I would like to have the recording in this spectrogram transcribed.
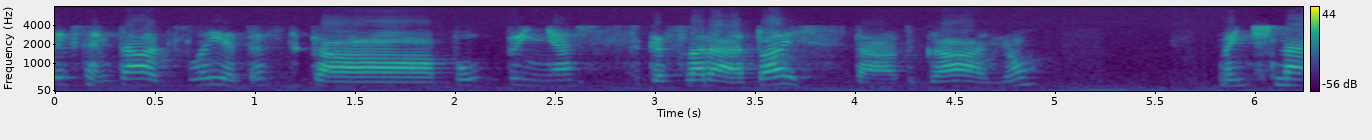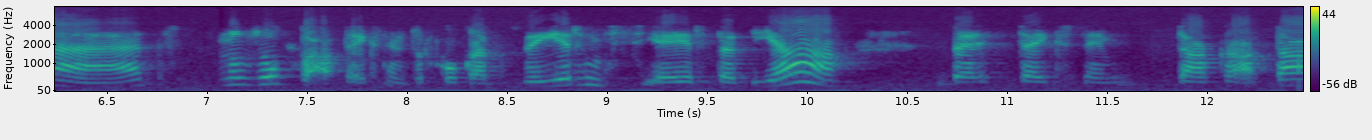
Teiksim, tādas lietas kā pupiņas, kas varētu aizstāt gaļu, viņš nēd. Nu, zupā, teiksim, tur kaut kādas zirņas, ja ir, tad jā, bet, teiksim, tā kā tā,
